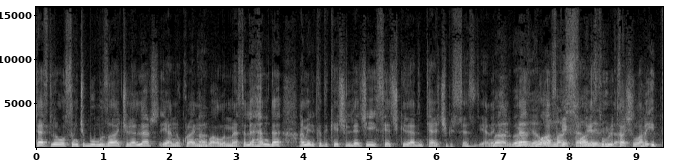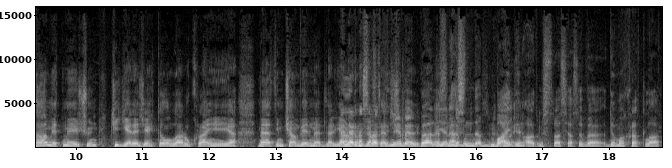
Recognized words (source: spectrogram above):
təsdiq olsun ki, bu müzakirələr, yəni Ukrayna ilə bağlı məsələ həm də Amerikada keçiriləcək seçkilərin tərkib hissəsidir. Yəni bəli, bəli. məhz yəni, bu aspektdən respublikaçıları ittiham etmək üçün ki, gələcəkdə onlar Ukraynaya məhz imkan vermədilər yardım göstərməyə. Bəli, bəli yəni əslində Biden administrasiyası və demokratlar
